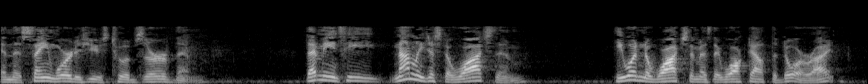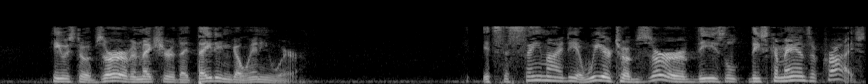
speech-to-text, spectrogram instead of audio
And the same word is used, to observe them. That means he, not only just to watch them, he wasn't to watch them as they walked out the door, right? He was to observe and make sure that they didn't go anywhere. It's the same idea. We are to observe these, these commands of Christ.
